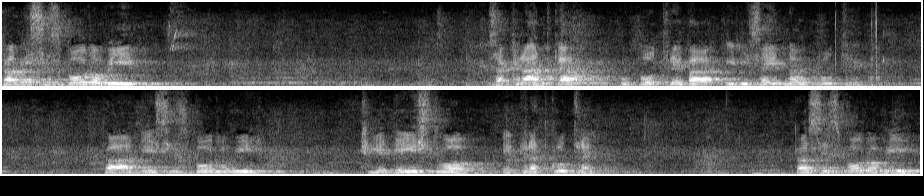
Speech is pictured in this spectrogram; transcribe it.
Тоа не се зборови za kratka upotreba ili za jedna upotreba. desi zborovi, čije dejstvo je kratkotrajno. Ta se zborovi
